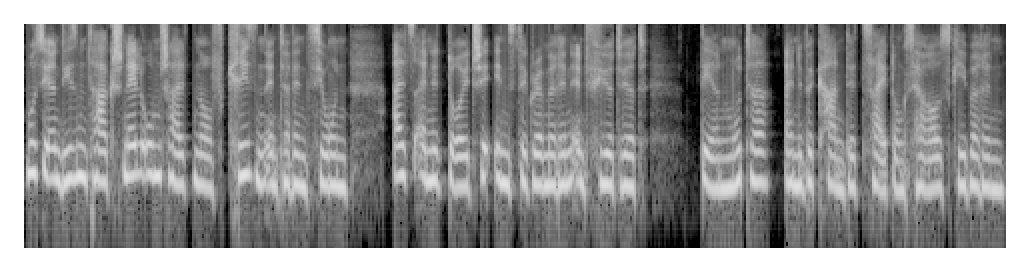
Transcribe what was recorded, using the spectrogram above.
muss sie an diesem Tag schnell umschalten auf Krisenintervention, als eine deutsche Instagrammerin entführt wird, deren Mutter eine bekannte Zeitungsherausgeberin.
